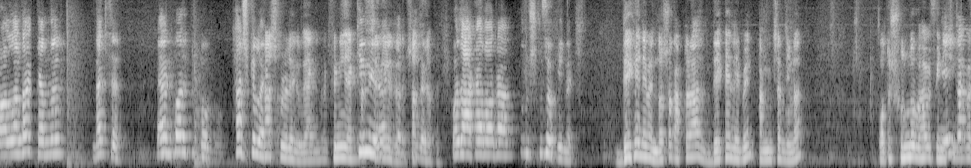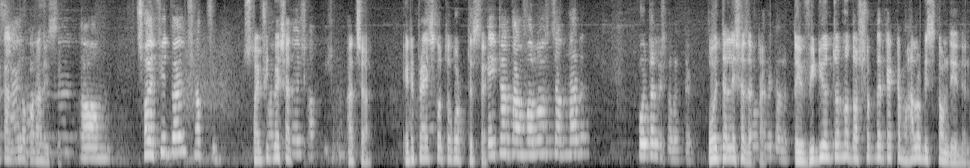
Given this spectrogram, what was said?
পাল্লাটা কেমন দেখছেন? একবার কি করব ঠাসকে লাগে কাজ করে লেগে একবার ফিনি একবার। ওই আঁকা বাঁকা কোনো সুযোগই নেই। দেখে নেবেন দর্শক আপনারা দেখে নেবেন ফার্নিচারগুলা কত সুন্দরভাবে ফিনিশিং ভাবে কাজগুলো করা হয়েছে। ছয় ফিট বাই সাত ফিট ছয় ফিট বাই সাত আচ্ছা এটা প্রাইস কত করতেছে? এইটার দাম বলব হচ্ছে আপনার পঁয়তাল্লিশ হাজার টাকা। তো এই ভিডিওর জন্য দর্শকদেরকে একটা ভালো ডিসকাউন্ট দিয়ে দেন।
